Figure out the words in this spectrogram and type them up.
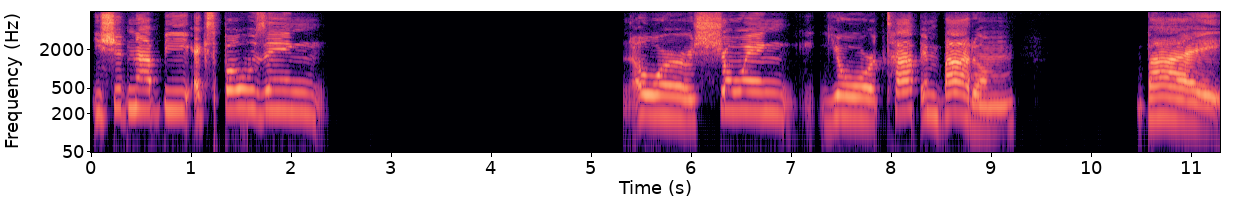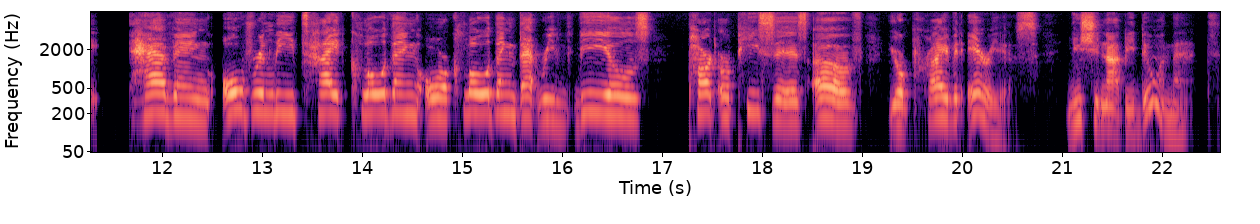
You should not be exposing or showing your top and bottom by having overly tight clothing or clothing that reveals part or pieces of your private areas. You should not be doing that.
